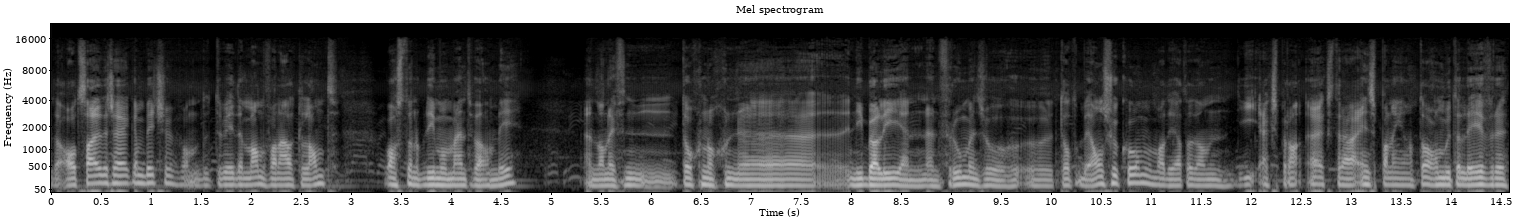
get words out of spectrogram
de outsiders eigenlijk een beetje. Van de tweede man van elk land was toen op die moment wel mee. En dan heeft toch nog een, uh, Nibali en, en Froome en zo uh, tot bij ons gekomen. Maar die hadden dan die extra, extra inspanningen toch moeten leveren.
